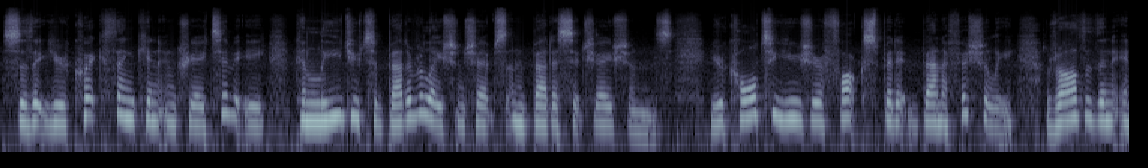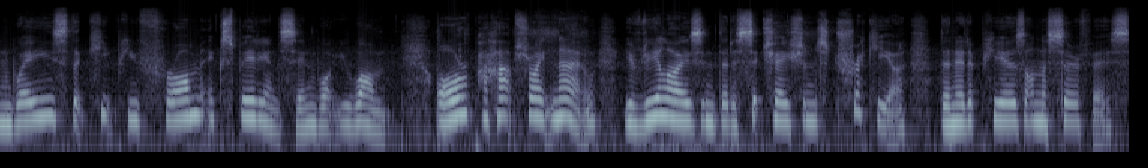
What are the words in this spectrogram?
so that your quick thinking and creativity can lead you to better relationships and better situations. You're called to use your Fox Spirit beneficially rather than in ways that keep you from experiencing what you want. Or perhaps right now you're realizing that a situation's trickier than it appears on the surface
